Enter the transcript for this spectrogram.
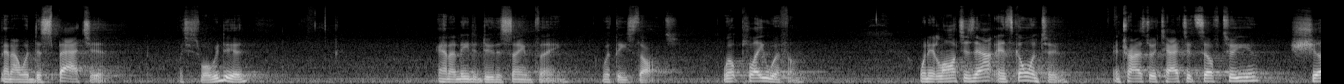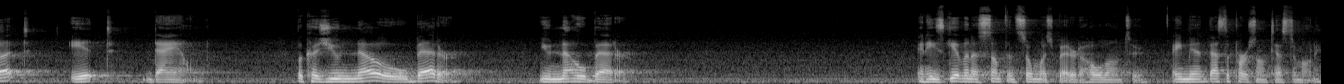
And I would dispatch it, which is what we did. And I need to do the same thing with these thoughts. Well, play with them. When it launches out, and it's going to, and tries to attach itself to you, shut it down. Because you know better. You know better. And He's given us something so much better to hold on to. Amen. That's the personal testimony.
